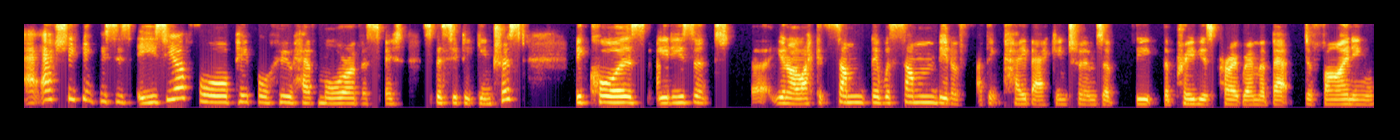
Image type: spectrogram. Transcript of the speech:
I actually think this is easier for people who have more of a spe- specific interest because it isn't uh, you know like it's some there was some bit of i think payback in terms of the the previous program about defining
